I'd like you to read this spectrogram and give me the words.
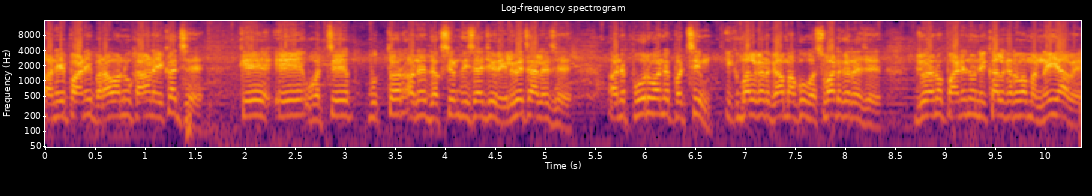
અને એ પાણી ભરાવાનું કારણ એક જ છે કે એ વચ્ચે ઉત્તર અને દક્ષિણ દિશા જે રેલવે ચાલે છે અને પૂર્વ અને પશ્ચિમ ઇકબાલગઢ ગામ આખું વસવાટ કરે છે, જો એનો પાણીનો નિકાલ કરવામાં નહીં આવે,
